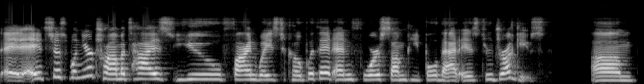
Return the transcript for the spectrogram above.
It's just when you're traumatized, you find ways to cope with it, and for some people, that is through drug use. Um,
